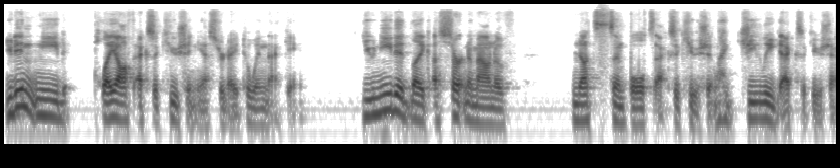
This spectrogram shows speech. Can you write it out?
you didn't need playoff execution yesterday to win that game you needed like a certain amount of nuts and bolts execution like g league execution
